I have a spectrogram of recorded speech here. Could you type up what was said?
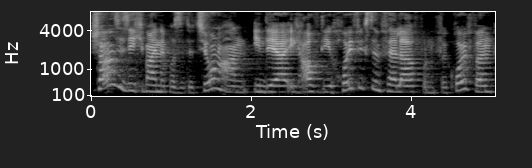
schauen Sie sich meine Präsentation an, in der ich auf die häufigsten Fälle von Verkäufern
